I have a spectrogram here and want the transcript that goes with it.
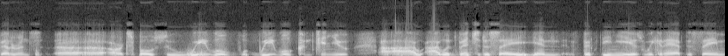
veterans uh, uh, are exposed to, we will we will continue. I, I, I would venture to say, in 15 years, we could have the same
